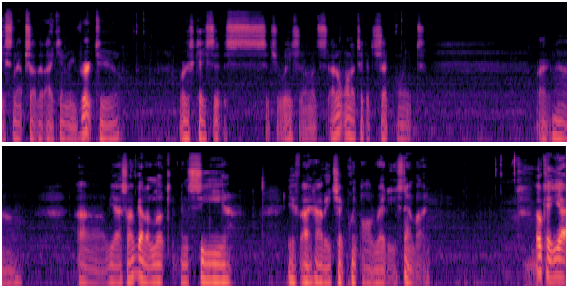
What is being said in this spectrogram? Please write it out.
a snapshot that I can revert to. Worst case situation. Let's. I don't want to take a checkpoint right now. Um, yeah, so I've got to look and see if I have a checkpoint already. Standby. Okay, yeah,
